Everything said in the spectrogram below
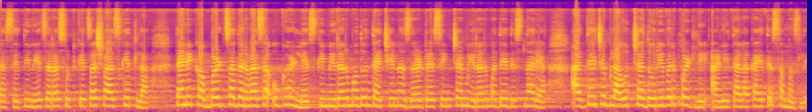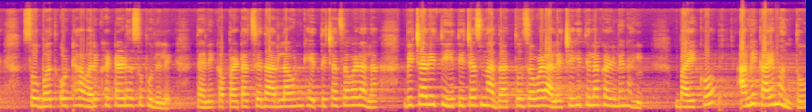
तसे तिने जरा सुटकेचा श्वास घेतला. त्याने कबडचा दरवाजा उघडलेस की मिररमधून त्याची नजर ड्रेसिंगच्या मिररमध्ये दिसणाऱ्या आध्याच्या ब्लाऊजच्या दोरीवर पडली आणि त्याला काय ते समजले. सोबत ओठावर खट्याळ हसू फुलले. त्याने कपाटाचे दार लावून घेत तिच्या जवळ आला. बिचारी ती तिच्याच नादात तो जवळ आल्याचेही तिला कळले नाही. बायको आम्ही काय म्हणतो?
